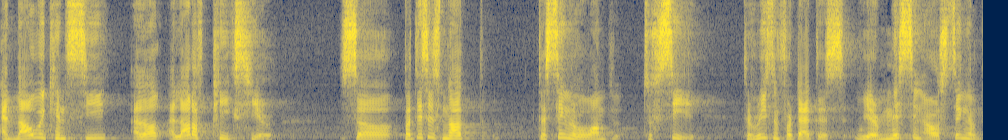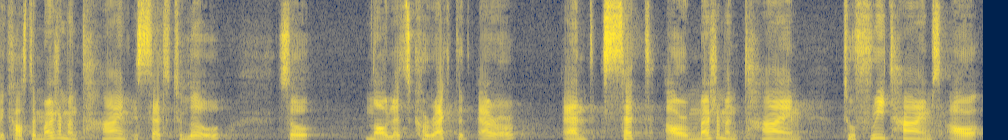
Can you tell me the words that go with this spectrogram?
And now we can see a lot, a lot of peaks here. So, but this is not the signal we want to see. The reason for that is we are missing our signal because the measurement time is set to low. So now let's correct that error and set our measurement time to three times our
